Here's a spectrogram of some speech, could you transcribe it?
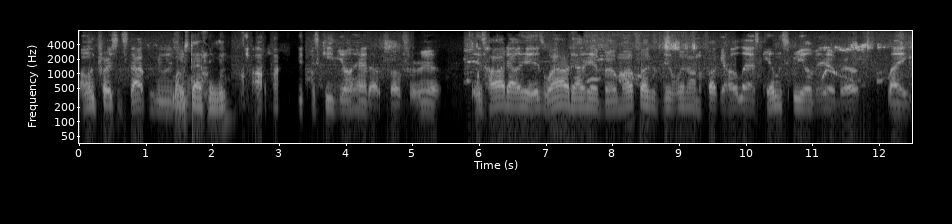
Only person stopping you is Most you. definitely. All you just keep your head up, so for real. It's hard out here. It's wild out here, bro. Motherfuckers just went on a fucking whole ass killing spree over here, bro. Like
